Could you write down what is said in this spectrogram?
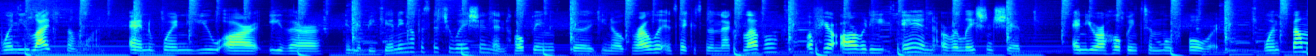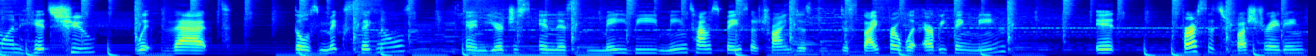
when you like someone and when you are either in the beginning of a situation and hoping to, you know, grow it and take it to the next level, or if you're already in a relationship and you're hoping to move forward. When someone hits you with that those mixed signals and you're just in this maybe meantime space of trying to decipher what everything means, it first it's frustrating,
